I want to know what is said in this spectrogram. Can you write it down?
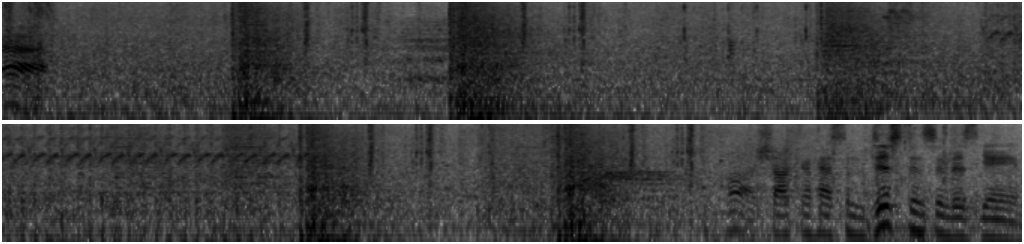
Ah. Oh, shotgun has some distance in this game.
